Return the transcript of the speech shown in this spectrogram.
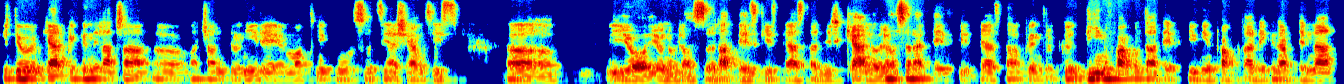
Și știu, chiar pe când de la acea, uh, acea întâlnire m-am întâlnit cu soția și am zis, uh, eu, eu nu vreau să ratez chestia asta, deci chiar nu vreau să ratez chestia asta, pentru că din facultate, efectiv din facultate, când am terminat,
